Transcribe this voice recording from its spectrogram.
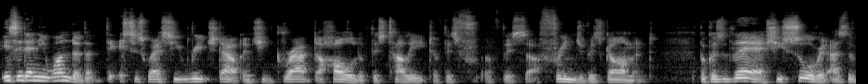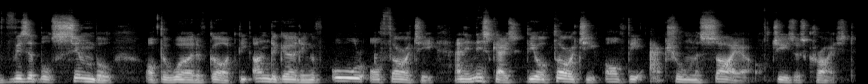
Is it any wonder that this is where she reached out and she grabbed a hold of this talit, of this, of this uh, fringe of his garment? Because there she saw it as the visible symbol of the Word of God, the undergirding of all authority, and in this case, the authority of the actual Messiah of Jesus Christ.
